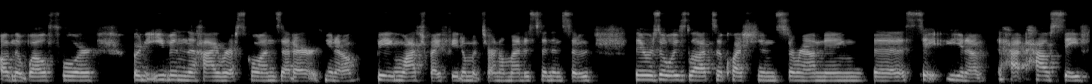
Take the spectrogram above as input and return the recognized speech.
on the well floor, or even the high risk ones that are you know being watched by fetal maternal medicine. And so there was always lots of questions surrounding the you know how safe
